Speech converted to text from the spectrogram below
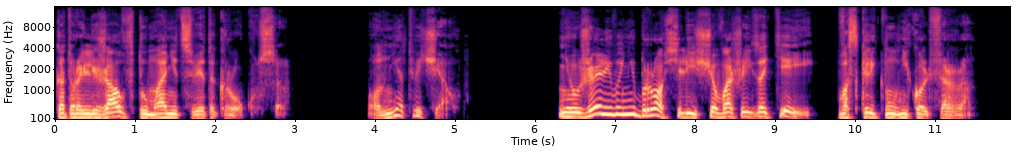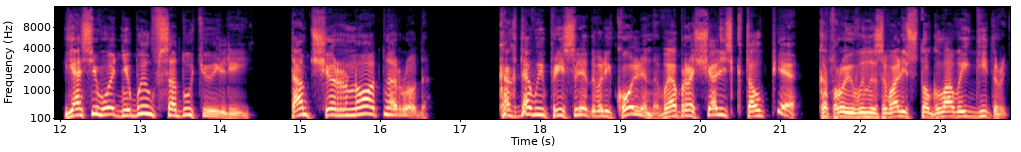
который лежал в тумане цвета крокуса. Он не отвечал. «Неужели вы не бросили еще вашей затеи?» — воскликнул Николь Ферран. «Я сегодня был в саду Тюильри. Там черно от народа. Когда вы преследовали Коллина, вы обращались к толпе, которую вы называли стоглавой гидрой.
